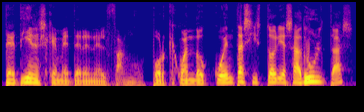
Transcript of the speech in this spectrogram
te tienes que meter en el fango, porque cuando cuentas historias adultas,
